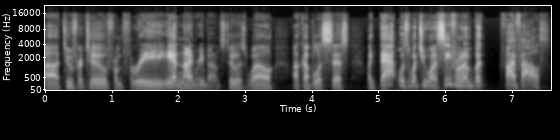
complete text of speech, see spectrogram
uh, two for two from three. He had nine rebounds too, as well. A couple assists. Like that was what you want to see from him. But five fouls.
